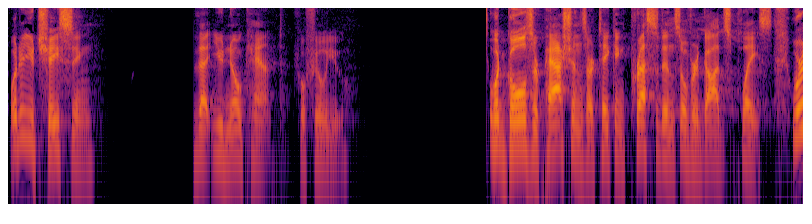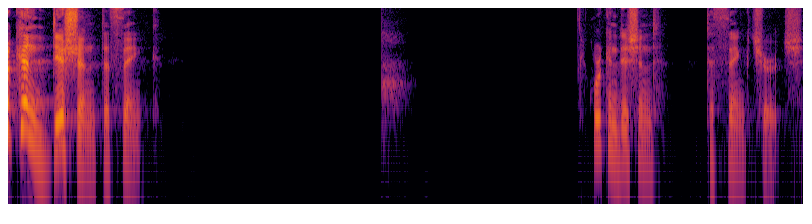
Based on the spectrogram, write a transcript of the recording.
What are you chasing that you know can't fulfill you? What goals or passions are taking precedence over God's place? We're conditioned to think. We're conditioned to think, church,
